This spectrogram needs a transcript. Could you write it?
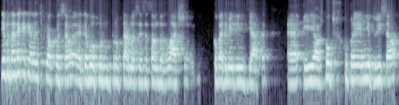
E a verdade é que aquela despreocupação acabou por me provocar uma sensação de relaxo completamente imediata e aos poucos recuperei a minha posição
